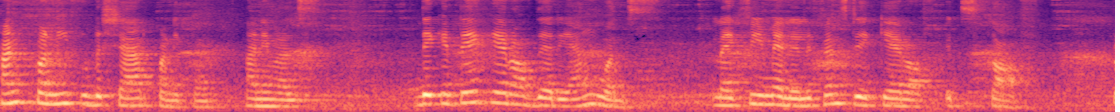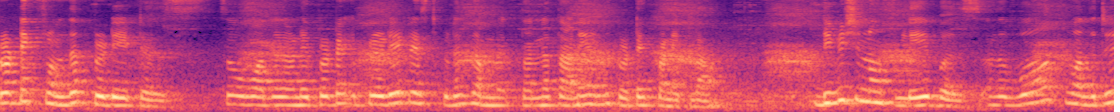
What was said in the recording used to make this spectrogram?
ஹண்ட் பண்ணி ஃபுட்டை ஷேர் பண்ணிக்கும் animals they can take care of their young ones like female elephants take care of its calf protect from the predators so அதனுடைய ப்ரொடெக்ட் ப்ரிடேட்டர்ஸ் கூட தன்னை தன்னைத்தானே வந்து ப்ரொடெக்ட் பண்ணிக்கலாம். டிவிஷன் ஆஃப் லேபர்ஸ் அந்த ஒர்க் வந்துட்டு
